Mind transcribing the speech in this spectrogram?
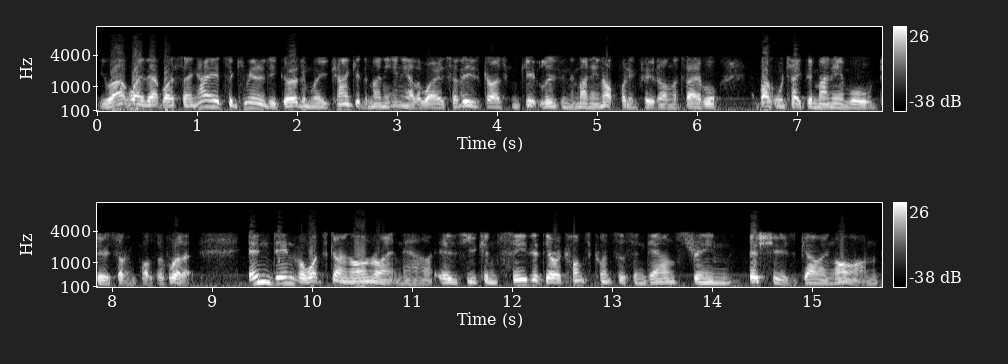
you outweigh that by saying, hey, it's a community good and we can't get the money any other way, so these guys can keep losing the money and not putting food on the table, but we'll take their money and we'll do something positive with it. In Denver, what's going on right now is you can see that there are consequences and downstream issues going on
